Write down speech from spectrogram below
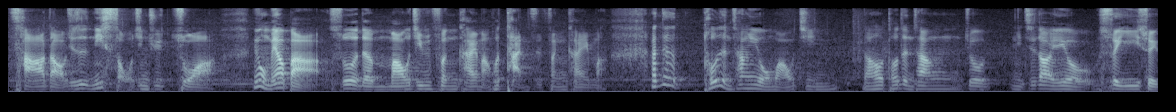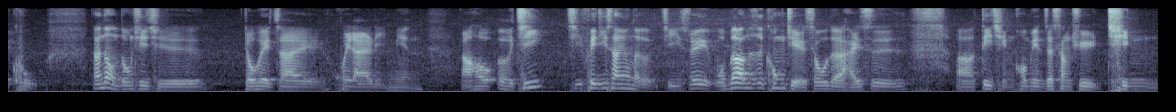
插到，就是你手进去抓，因为我们要把所有的毛巾分开嘛，或毯子分开嘛。那那个头等舱也有毛巾，然后头等舱就你知道也有睡衣睡裤，那那种东西其实都会在回来里面，然后耳机。机飞机上用的耳机，所以我不知道那是空姐收的还是啊地勤后面再上去清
